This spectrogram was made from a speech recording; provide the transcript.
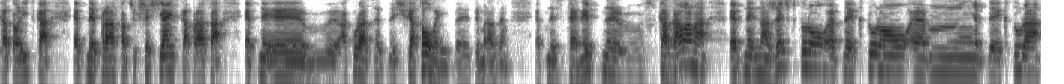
katolicka prasa, czy chrześcijańska prasa akurat światowej tym razem sceny, wskazała na, na rzecz, którą, którą, która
